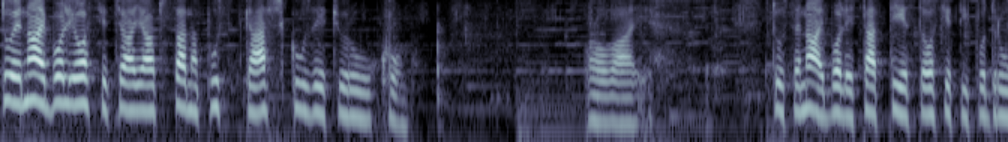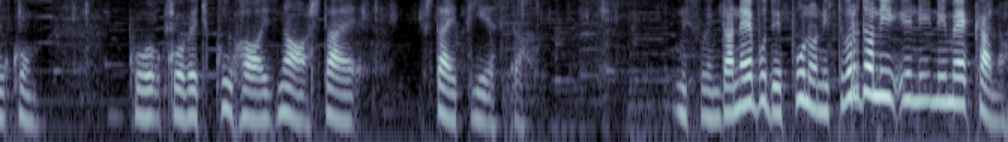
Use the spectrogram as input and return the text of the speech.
To je najbolji osjećaj, ja ću sad napustiti kašiku, uzet ću rukom. Ovaj, tu se najbolje ta tijesto osjeti pod rukom. Ko, ko već kuha i zna šta je, šta je tijesto. Mislim da ne bude puno ni tvrdo ni, ni, ni mekano.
